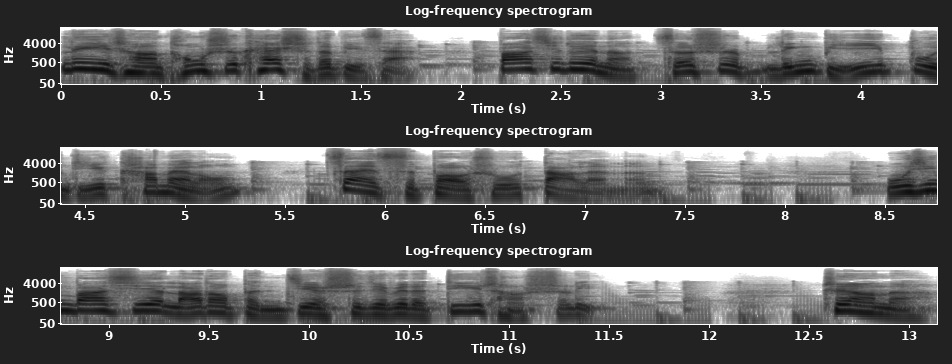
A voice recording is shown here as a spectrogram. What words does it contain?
另一场同时开始的比赛，巴西队呢则是零比一不敌喀麦隆，再次爆出大冷门。五星巴西拿到本届世界杯的第一场失利，这样呢，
